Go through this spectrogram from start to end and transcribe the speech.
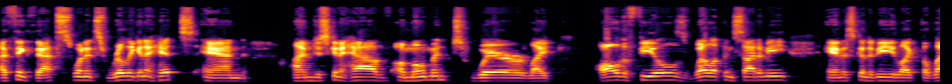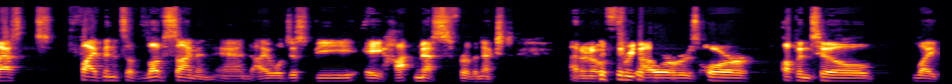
I think that's when it's really going to hit, and I'm just going to have a moment where like all the feels well up inside of me, and it's going to be like the last five minutes of Love Simon, and I will just be a hot mess for the next, I don't know, three hours or up until like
